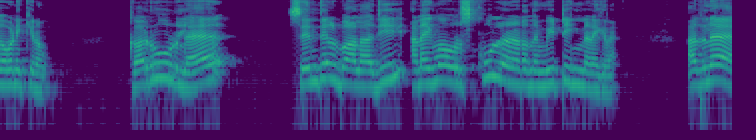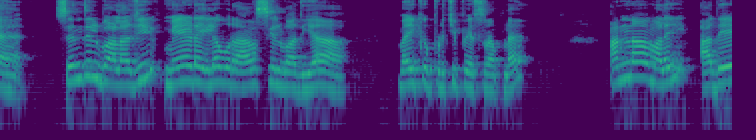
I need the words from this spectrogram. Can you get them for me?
கவனிக்கணும். கரூரில் செந்தில் பாலாஜி அநேகமாக ஒரு ஸ்கூலில் நடந்த மீட்டிங் நினைக்கிறேன். அதில் செந்தில் பாலாஜி மேடையில் ஒரு அரசியல்வாதியாக மைக்கை பிடிச்சி பேசுகிறாப்புல அண்ணாமலை அதே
